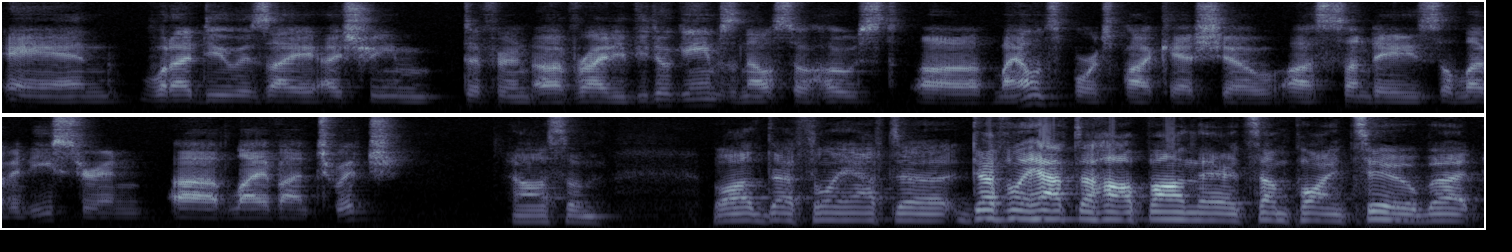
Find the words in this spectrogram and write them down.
And what I do is I, I stream different uh, variety of video games and also host uh, my own sports podcast show uh, Sundays 11 Eastern uh, live on Twitch. Awesome. Well, I'll definitely have to definitely have to hop on there at some point too. But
